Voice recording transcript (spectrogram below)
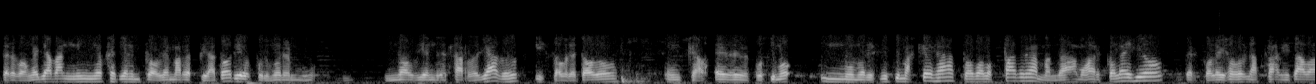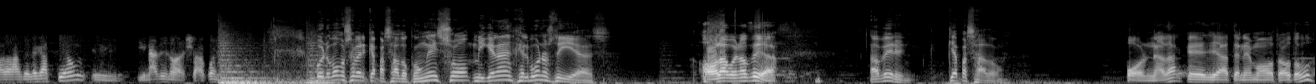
Pero con ella van niños que tienen problemas respiratorios, pulmones no bien desarrollados y sobre todo un caos. Eh, pusimos numerosísimas quejas, todos los padres las mandábamos al colegio, del colegio las tramitaba la delegación y, y nadie nos echaba cuenta. Bueno, vamos a ver qué ha pasado con eso. Miguel Ángel, buenos días. Hola, buenos días. A ver, ¿qué ha pasado? Pues nada, que ya tenemos otro autobús.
